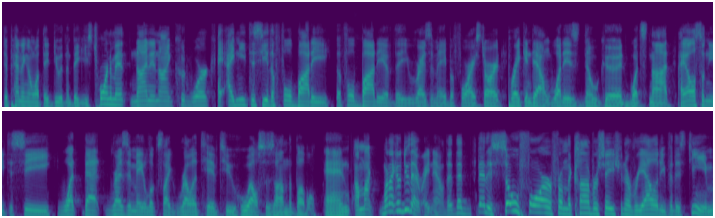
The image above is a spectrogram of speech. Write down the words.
depending on what they do in the Big East tournament, 9 and 9 could work. I, I need to see the full body, the full body of the resume before I start breaking down what is no good, what's not. I also need to see what that resume looks like relative to who else is on the bubble. And I'm not we're not going to do that right now. That, that that is so far from the conversation of reality for this team.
